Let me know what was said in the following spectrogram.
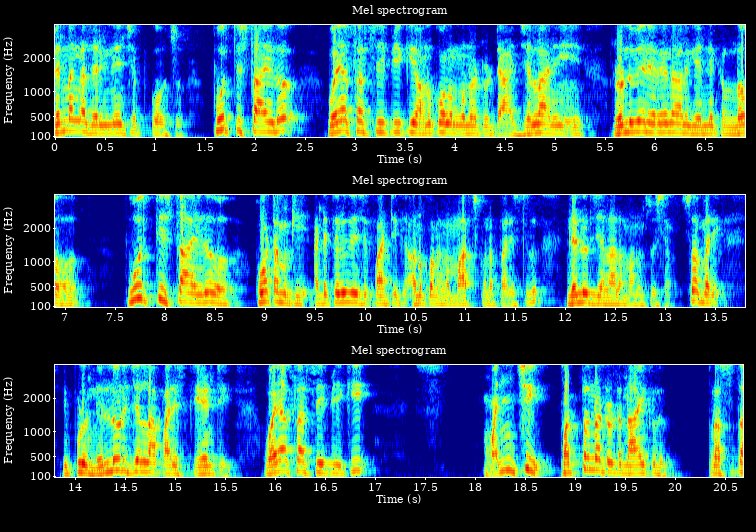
భిన్నంగా జరిగింది అని చెప్పుకోవచ్చు. పూర్తి స్థాయిలో వైఎస్ఆర్సీపీకి అనుకూలంగా ఉన్నటువంటి ఆ జిల్లాని రెండు వేల ఇరవై నాలుగు ఎన్నికల్లో పూర్తి స్థాయిలో కూటమికి అంటే తెలుగుదేశం పార్టీకి అనుకూలంగా మార్చుకున్న పరిస్థితులు నెల్లూరు జిల్లాలో మనం చూసాం సో మరి ఇప్పుడు నెల్లూరు జిల్లా పరిస్థితి ఏంటి? వైఎస్ఆర్సీపీకి మంచి పట్టున్నటువంటి నాయకులు. ప్రస్తుత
